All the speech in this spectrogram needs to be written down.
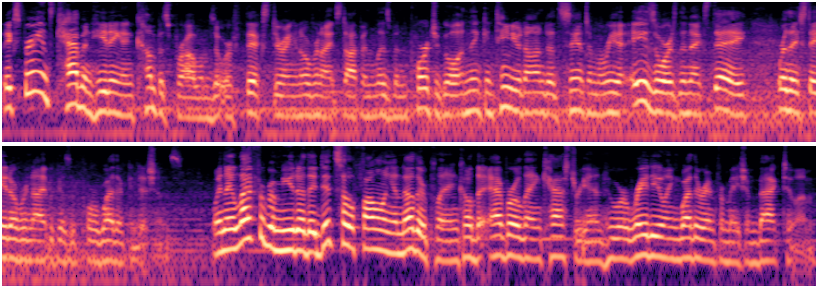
It experienced cabin heating and compass problems that were fixed during an overnight stop in Lisbon, Portugal, and then continued on to Santa Maria, Azores the next day, where they stayed overnight because of poor weather conditions. When they left for Bermuda, they did so following another plane called the Avro Lancastrian, who were radioing weather information back to him.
